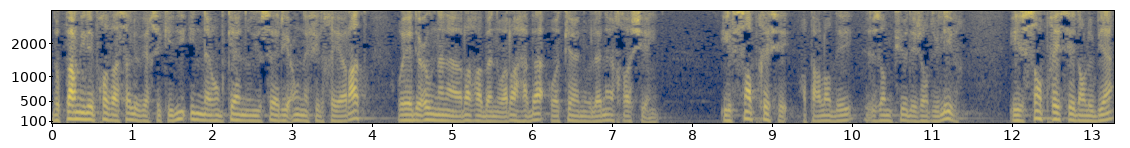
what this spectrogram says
Donc parmi les preuves à ça, le verset qui dit Innahum kanu yusari'una fil khayarat wa yad'unana raghaban wa rahaba wa kanu lana khashi'in. Ils s'empressaient, en parlant des hommes pieux, des gens du livre, ils s'empressaient dans le bien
